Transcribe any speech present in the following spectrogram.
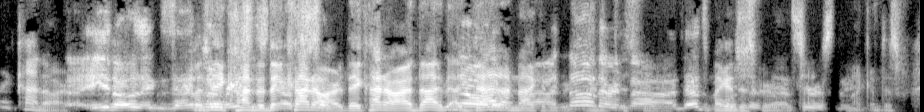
they kind of are. uh, you know, exams But they kind of, they kind of so- are. They kind of are. That, No, that I'm not not. going to. No, they're not. That's I'm not gonna bullshit, disagree man. with that. Seriously. I'm not gonna disagree.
